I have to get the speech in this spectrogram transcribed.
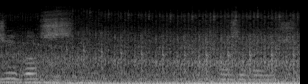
Digibus Reservation.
